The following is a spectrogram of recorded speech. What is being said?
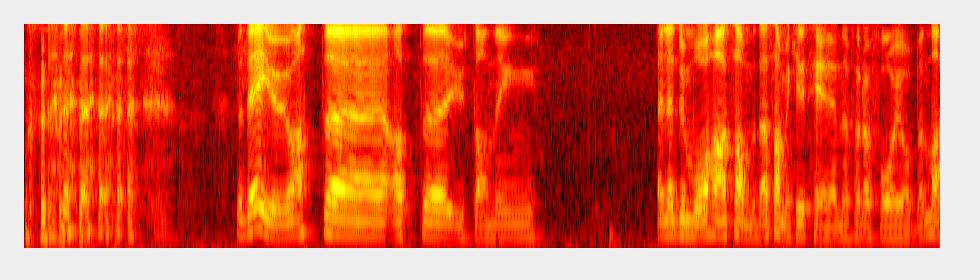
Men det gjør jo at, eh, at eh, utdanning Eller du må ha samme Det er samme kriteriene for å få jobben, da.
